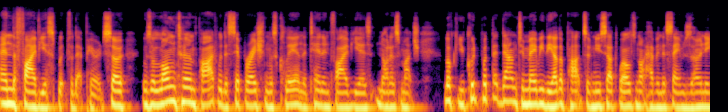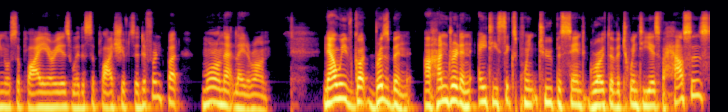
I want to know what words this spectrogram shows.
and the five year split for that period. So it was a long term part where the separation was clear, and the 10 and five years, not as much. Look, you could put that down to maybe the other parts of New South Wales not having the same zoning or supply areas where the supply shifts are different, but more on that later on. Now we've got Brisbane, 186.2% growth over 20 years for houses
